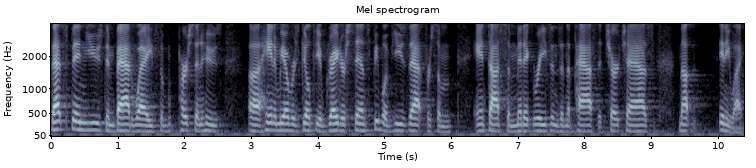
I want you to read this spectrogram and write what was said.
that's been used in bad ways. The person who's uh, handed me over is guilty of greater sins. People have used that for some anti Semitic reasons in the past, the church has. Not, anyway,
